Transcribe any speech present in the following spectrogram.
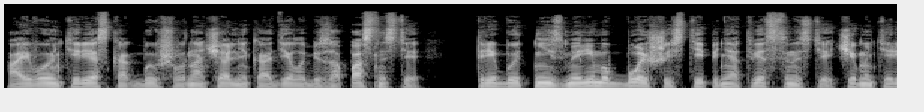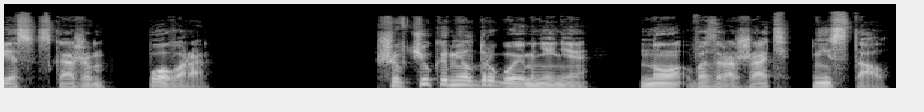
а его интерес как бывшего начальника отдела безопасности требует неизмеримо большей степени ответственности, чем интерес, скажем, повара. Шевчук имел другое мнение, но возражать не стал.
